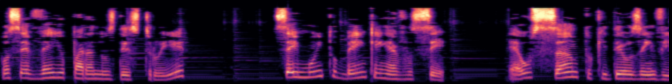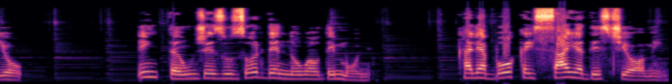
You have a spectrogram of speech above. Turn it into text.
Você veio para nos destruir? Sei muito bem quem é você. É o santo que Deus enviou. Então Jesus ordenou ao demônio: Cale a boca e saia deste homem.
